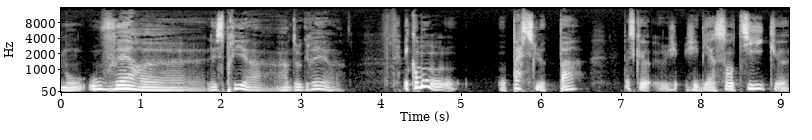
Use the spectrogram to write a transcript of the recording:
m'ont- ouvert euh, l'esprit à, à un degré. euh, Mais comment on, on passe le pas? Parce que j'ai- bien senti que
